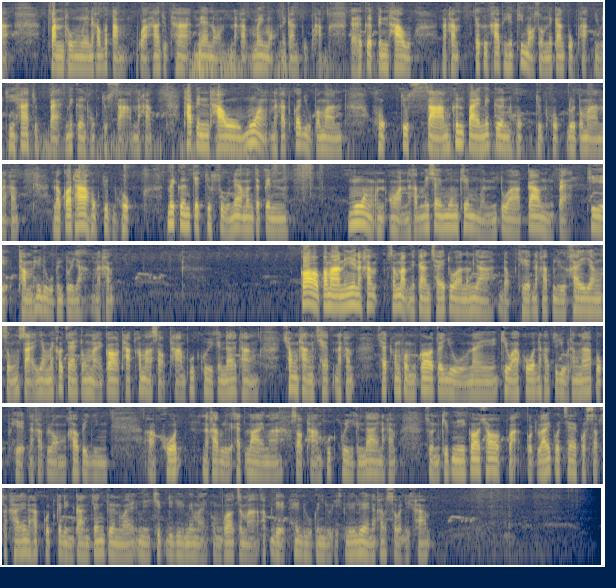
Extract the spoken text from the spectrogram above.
5.5 ฟันธงเลยนะครับ ว่าต่ำกว่า 5.5 แน่นอนนะครับ ไม่เหมาะในการปลูกผัก แต่ถ้าเกิดเป็นเทานะครับก็คือค่า pH ที่เหมาะสมในการปลูกผักอยู่ที่ 5.8 ไม่เกิน 6.3 นะครับ ถ้าเป็นเทาม่วงนะครับ ก็อยู่ประมาณ 6.3 ขึ้นไปไม่เกิน 6.6 โดยประมาณนะครับ แล้วก็ถ้า 6.6 ไม่เกิน 7.0 เนี่ย มันจะเป็น ม่วงอ่อนๆนะครับ ไม่ใช่ม่วงเข้มเหมือนตัว 918 ที่ทำให้ดูเป็นตัวอย่างนะครับ ก็ประมาณนี้นะครับสำหรับในการใช้ตัวน้ำยาดอกเทสนะครับ หรือใครยังสงสัยยังไม่เข้าใจตรงไหนก็ทักเข้ามาสอบถามพูดคุยกันได้ทางช่องทางแชทนะครับแชทของผมก็จะอยู่ใน QR code นะครับ จะอยู่ทางหน้าปกเพจนะครับ ลองเข้าไปยิงอ่าโค้ด นะครับ หรือแอดไลน์มาสอบถามพูดคุยกันได้นะครับ ส่วนคลิปนี้ก็ชอบกกดไลค์กดแชร์กด Subscribe นะครับ กดกระดิ่งการแจ้งเตือนไว้มีคลิปดีๆใหม่ๆ ผมก็จะมาอัปเดตให้ดูกันอยู่อีกเรื่อยๆนะครับ สวัสดีครับ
